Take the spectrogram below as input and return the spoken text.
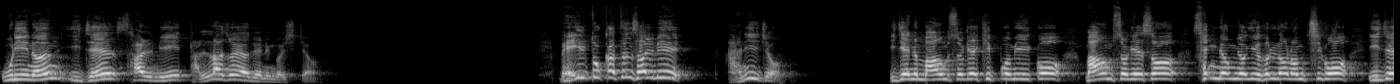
우리는 이제 삶이 달라져야 되는 것이죠. 매일 똑같은 삶이 아니죠. 이제는 마음속에 기쁨이 있고 마음속에서 생명력이 흘러넘치고 이제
